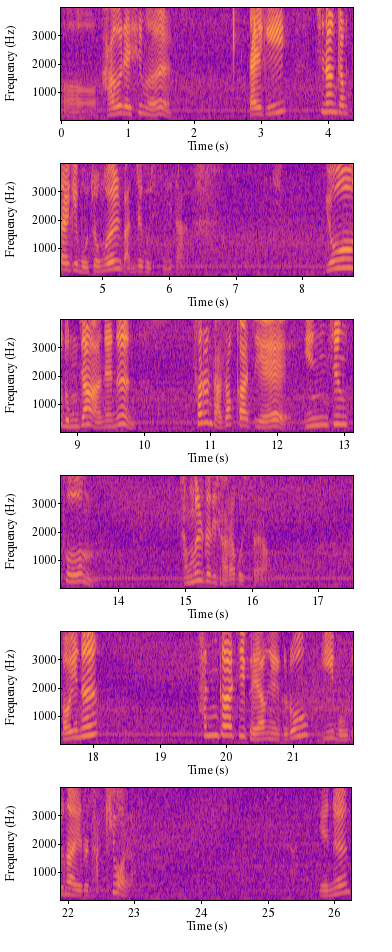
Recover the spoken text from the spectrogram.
어, 가을에 심을 딸기 친환경 딸기 모종을 만들고 있습니다. 요 농장 안에는 35가지의 인증품 작물들이 자라고 있어요. 저희는 한 가지 배양액으로 이 모든 아이를 다 키워요. 자, 얘는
